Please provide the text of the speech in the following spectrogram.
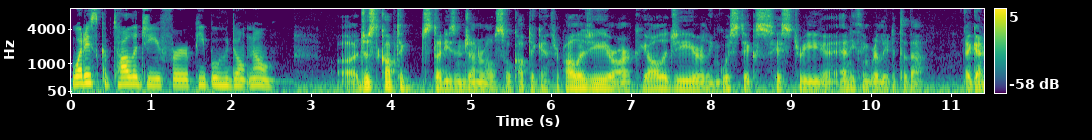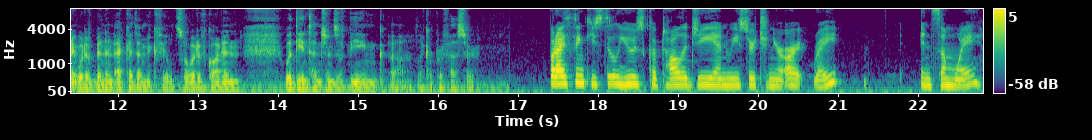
What is Coptology for people who don't know? Uh, just Coptic studies in general, so Coptic anthropology or archaeology or linguistics, history, anything related to that. Again, it would have been an academic field, so I would have gone in with the intentions of being uh, like a professor. But I think you still use Coptology and research in your art, right? In some way?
